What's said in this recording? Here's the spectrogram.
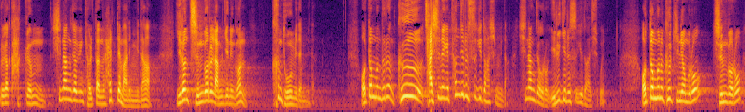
우리가 가끔 신앙적인 결단을 할 때 말입니다. 이런 증거를 남기는 건 큰 도움이 됩니다. 어떤 분들은 그 자신에게 편지를 쓰기도 하십니다. 신앙적으로 일기를 쓰기도 하시고요. 어떤 분은 그 기념으로 증거로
